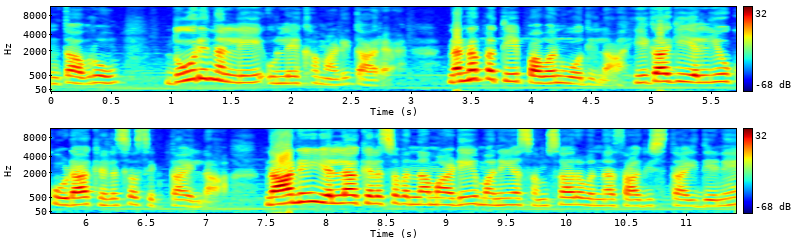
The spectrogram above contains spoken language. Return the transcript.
ಅಂತ ಅವರು ದೂರಿನಲ್ಲಿ ಉಲ್ಲೇಖ ಮಾಡಿದ್ದಾರೆ. ನನ್ನ ಪತಿ ಪವನ್ ಓದಿಲ್ಲ. ಹೀಗಾಗಿ ಎಲ್ಲಿಯೂ ಕೂಡ ಕೆಲಸ ಸಿಗ್ತಾ ಇಲ್ಲ. ನಾನೇ ಎಲ್ಲ ಕೆಲಸವನ್ನ ಮಾಡಿ ಮನೆಯ ಸಂಸಾರವನ್ನ ಸಾಗಿಸ್ತಾ ಇದ್ದೇನೆ.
